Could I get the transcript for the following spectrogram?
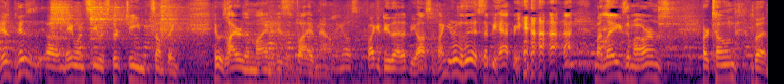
his his uh, A1C was 13 something. It was higher than mine, and his is five now. If I could do that, that'd be awesome. If I could get rid of this, I'd be happy. my legs and my arms are toned, but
